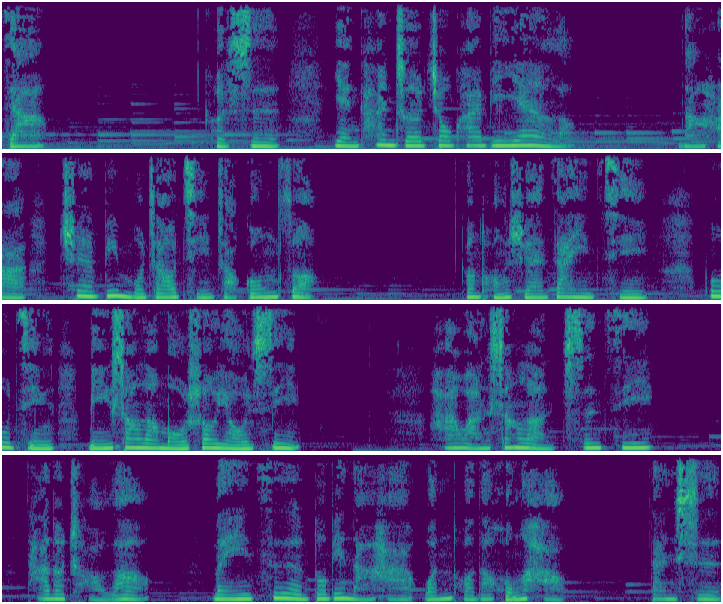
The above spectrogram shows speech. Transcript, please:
家。可是，眼看着就快毕业了，男孩却并不着急找工作。跟同学在一起，不仅迷上了魔兽游戏，还玩上了吃鸡。他的吵闹，每一次都被男孩稳妥的哄好，但是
